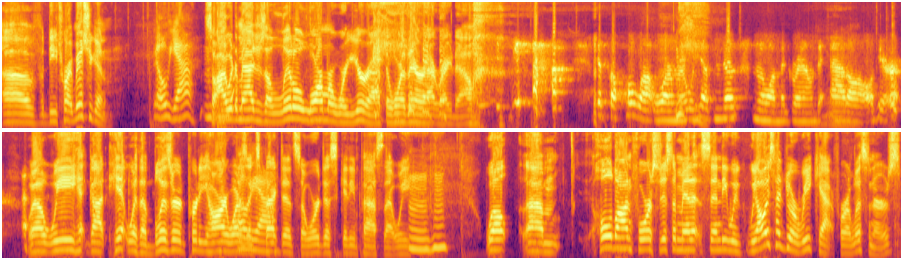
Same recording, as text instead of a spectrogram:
of Detroit, Michigan. Oh yeah. So I would imagine it's a little warmer where you're at than where they're at right now. It's a whole lot warmer. We have no snow on the ground at all here. well, we got hit with a blizzard pretty hard, what is Oh, yeah. expected, so we're just getting past that week. Mm-hmm. Well, um, hold on for us just a minute, Cinde. We, we always had to do a recap for our listeners.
